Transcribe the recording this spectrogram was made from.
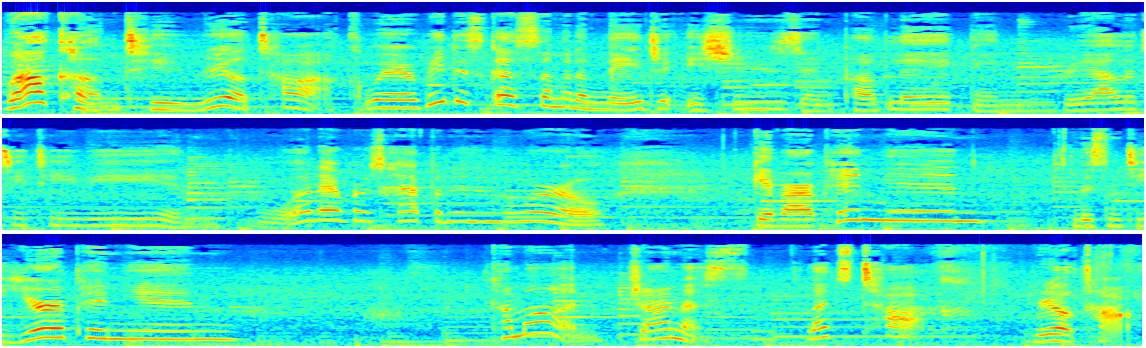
Welcome to Real Talk, where we discuss some of the major issues in public and reality TV and whatever's happening in the world. Give our opinion, listen to your opinion. Come on, join us. Let's talk. Real Talk.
